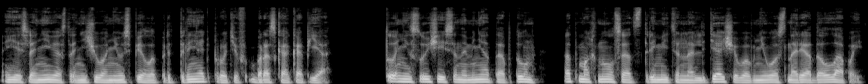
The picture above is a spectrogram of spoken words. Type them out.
Если невеста ничего не успела предпринять против броска копья, то несущийся на меня топтун отмахнулся от стремительно летящего в него снаряда лапой,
